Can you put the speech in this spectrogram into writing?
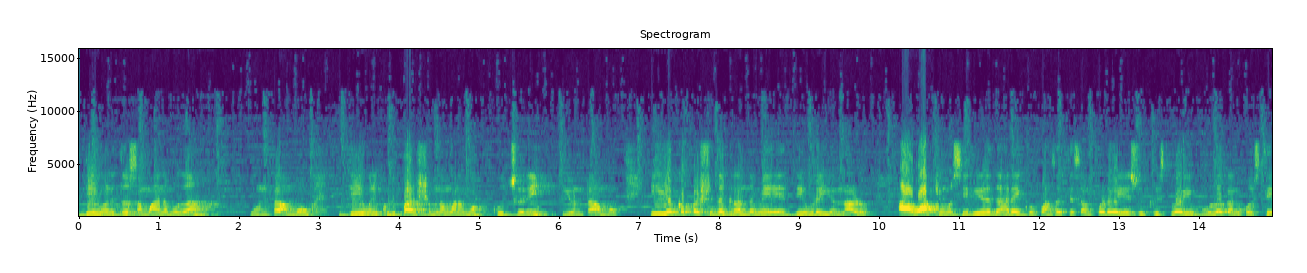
దేవునితో సమానముగా ఉంటాము. దేవుని కుడిపార్శ్వమున మనము కూర్చొని ఉంటాము. ఈ యొక్క పరిశుద్ధ గ్రంథమే దేవుడై ఉన్నాడు. ఆ వాక్యము శరీరధారై కృపాసత్య సంపూర్ణగా యేసుక్రీస్తు వారి భూలోకానికి వస్తే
